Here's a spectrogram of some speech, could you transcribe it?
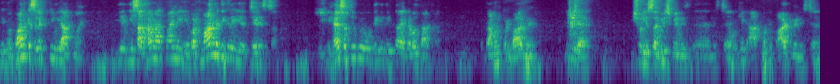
ये भगवान के सेलेक्ट की हुई आत्माएँ ये ये साधारण आत्माएँ नहीं है, वर्तमान में दिख रही है, चेहरे से साधारण। है सत्युग में, वो देवी देवता है, डबल तार ब्राह्मण परिवार में निश्चय ईश्वरीय सर्विस में निश्चय एक एक आत्मा के पार्ट में निश्चय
